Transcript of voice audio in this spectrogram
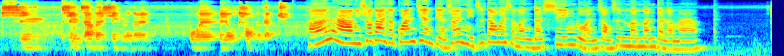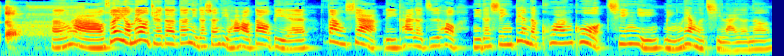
心心脏跟心轮那边不会有痛的感觉。很好，你说到一个关键点，所以你知道为什么你的心轮总是闷闷的了吗？知道。很好，所以有没有觉得跟你的身体好好道别、放下、离开了之后，你的心变得宽阔、轻盈、明亮了起来了呢？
